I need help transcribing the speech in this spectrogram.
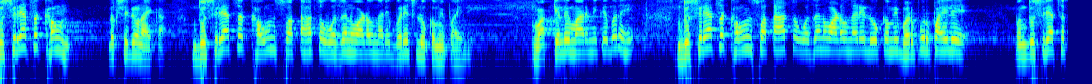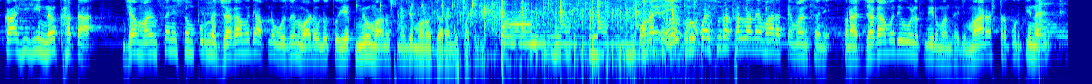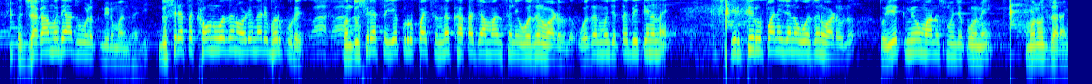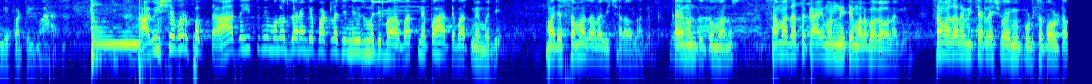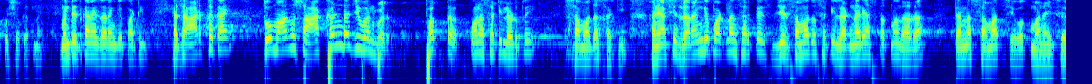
दुसऱ्याचं खाऊन लक्ष देऊन ऐका. दुसऱ्याचं खाऊन स्वतःचं वजन वाढवणारे बरेच लोक मी पाहिले. वाक्य लय मार्मिक आहे बरं हे. दुसऱ्याचं खाऊन स्वतःचं वजन वाढवणारे लोक मी भरपूर पाहिले. पण दुसऱ्याचं काहीही न खाता ज्या माणसाने संपूर्ण जगामध्ये आपलं वजन वाढवलं तो एकमेव माणूस म्हणजे मनोज जरांगे पाटील. कोणाचा एक रुपया सुद्धा खाल्ला नाही महाराज त्या माणसाने. पण आज जगामध्ये ओळख निर्माण झाली. महाराष्ट्रापुरती नाही तर जगामध्ये आज ओळख निर्माण झाली. दुसऱ्याचं खाऊन वजन वाढवणारे भरपूर आहेत. पण दुसऱ्याचं एक रुपयाचं न खाता ज्या माणसाने वजन वाढवलं वजन म्हणजे तब्येतीनं नाही कीर्ती रूपाने ज्यानं वजन वाढवलं तो एकमेव माणूस म्हणजे कोण आहे? मनोज जरांगे पाटील महाराज. आयुष्यभर फक्त आजही तुम्ही मनोज जरांगे पाटलाच्या न्यूजमध्ये बातम्या पाहते बातम्यामध्ये. माझ्या समाजाला विचारावं लागेल. काय म्हणतो तो माणूस? समाजाचं काय म्हणणं आहे ते मला बघावं लागेल. समाजाला विचारल्याशिवाय मी पुढचं पाऊल टाकू शकत नाही. म्हणतात का नाही जरांगे पाटील? याचा अर्थ काय? तो माणूस अखंड जीवनभर फक्त कोणासाठी लढतोय? समाजासाठी. आणि असे जरांगे पाटलांसारखे जे समाजासाठी लढणारे असतात ना दादा त्यांना समाजसेवक म्हणायचं.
